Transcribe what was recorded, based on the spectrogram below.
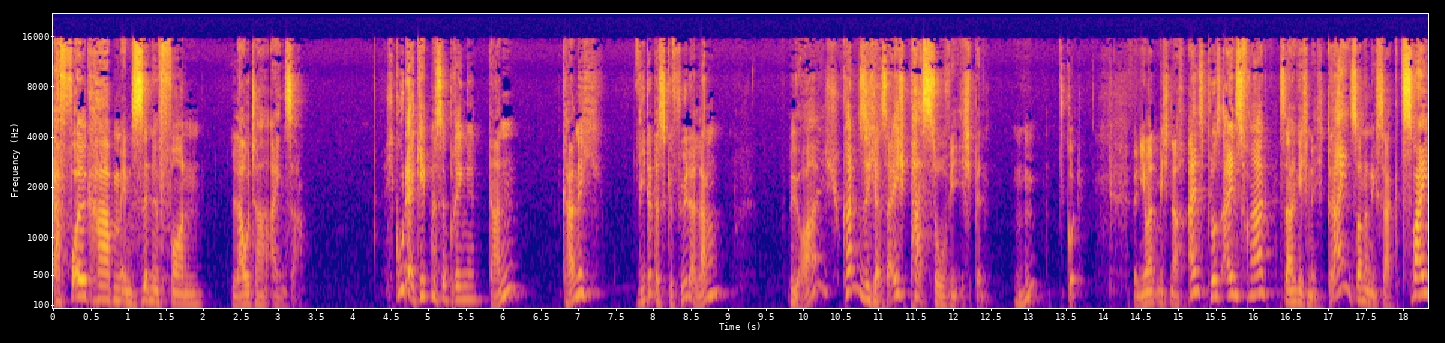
Erfolg haben im Sinne von lauter Einser. Wenn ich gute Ergebnisse bringe, dann kann ich wieder das Gefühl erlangen, ja, ich kann sicher sein, ich passe so, wie ich bin. Mhm, gut. Wenn jemand mich nach 1 plus 1 fragt, sage ich nicht 3, sondern ich sage 2,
